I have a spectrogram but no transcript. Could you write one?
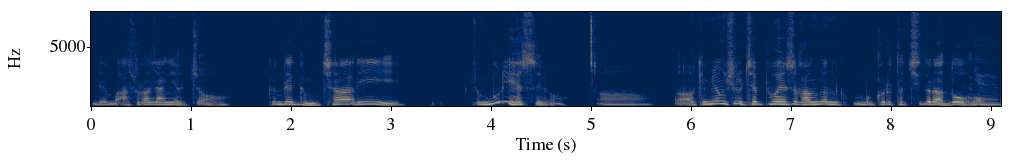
근데 뭐 아수라장이었죠. 근데 음. 검찰이 좀 무리했어요. 어, 어, 김영 씨를 체포해서 간 건 뭐 그렇다 치더라도 예,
